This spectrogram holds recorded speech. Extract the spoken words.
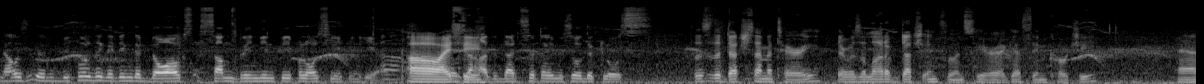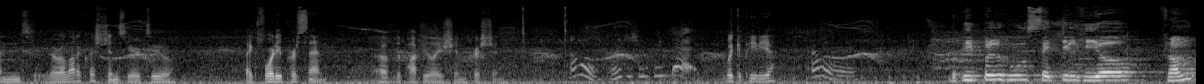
now before they're getting the dogs, some bringing people all sleeping here. Oh, I That's see. the other- that's the time so they close. So this is the Dutch cemetery. There was a lot of Dutch influence here, I guess, in Kochi. And there were a lot of Christians here too. Like 40% of the population Christian. Oh, where did you read that? Wikipedia. Oh. The people who settled here from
